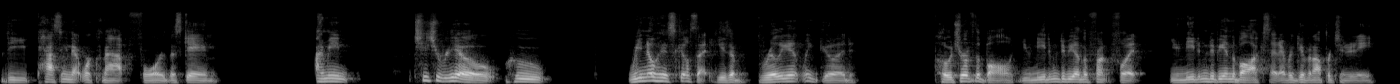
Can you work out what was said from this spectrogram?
the passing network map for this game. I mean, Chicharito, who we know his skill set, he's a brilliantly good poacher of the ball. You need him to be on the front foot. You need him to be in the box at every given opportunity.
